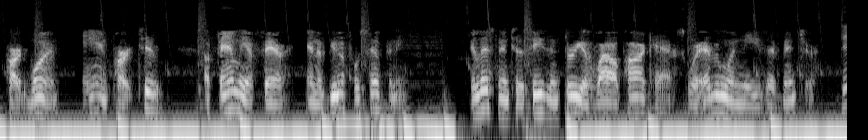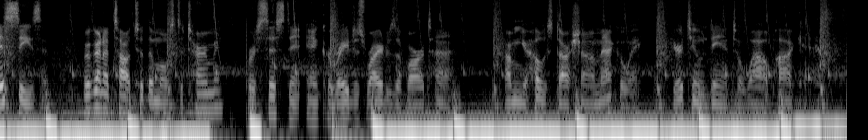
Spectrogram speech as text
Part 1 and Part 2, A Family Affair, and A Beautiful Symphony. You're listening to Season 3 of Wild Podcast, where everyone needs adventure. This season, we're going to talk to the most determined, persistent, and courageous writers of our time. I'm your host, Darshawn McAway. You're tuned in to Wild Podcast.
